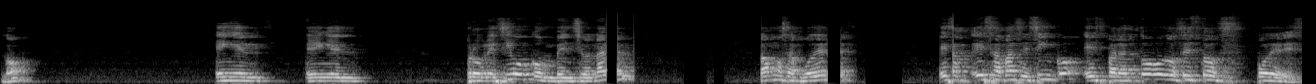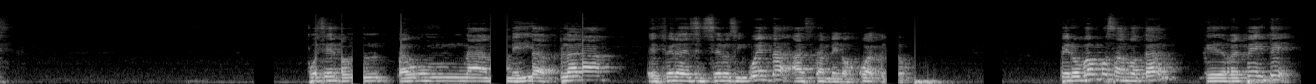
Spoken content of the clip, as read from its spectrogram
¿no? En el, en el progresivo convencional vamos a poder, esa, esa base 5 es para todos estos poderes. Puede ser para una medida plana, esfera de 0,50 hasta menos 4. Pero vamos a notar que de repente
